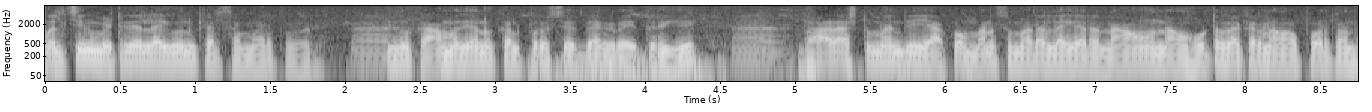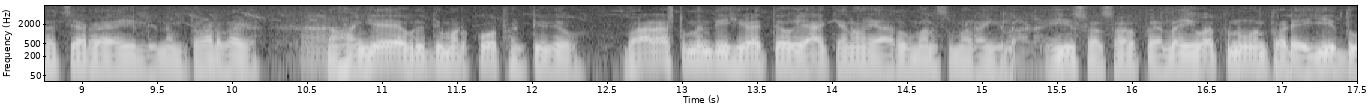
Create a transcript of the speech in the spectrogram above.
ಮಲ್ಚಿಂಗ್ ಮೆಟೀರಿಯಲ್ ಆಗಿ ಕೆಲಸ ಮಾಡ್ತದೆ ರೀ. ಇದು ಕಾಮಧೇನು ಕಲ್ಪವೃಕ್ಷ ಇದ್ದಂಗೆ ರೈತರಿಗೆ ಭಾಳಷ್ಟು ಮಂದಿ ಯಾಕೋ ಮನಸ್ಸು ಮಾಡಲ್ಲ ಮಾಡಲ್ಲಾಗ್ಯಾರ ನಾವು ನಾವು ಹುಟ್ಟದಾಕರ ನಾವು ಅಪ್ಪವ್ರು ತಂದು ಹಚ್ಚಾರ ಇಲ್ಲಿ ನಮ್ಮ ತೋಟದಾಗ. ನಾವು ಹಾಗೆ ಅಭಿವೃದ್ಧಿ ಮಾಡ್ಕೋತ ಹೊಂಟಿದ್ದೆವು ಭಾಳಷ್ಟು ಮಂದಿ ಹೇಳ್ತೇವೆ ಯಾಕೇನೋ ಯಾರು ಮನಸ್ಸು ಮಾಡಂಗಿಲ್ಲ. ಈ ಸ್ವ ಸ್ವಲ್ಪ ಎಲ್ಲ ಇವತ್ತೂ ಒಂದು ಥೋಡೆ ಎಗಿ ಇದ್ದು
